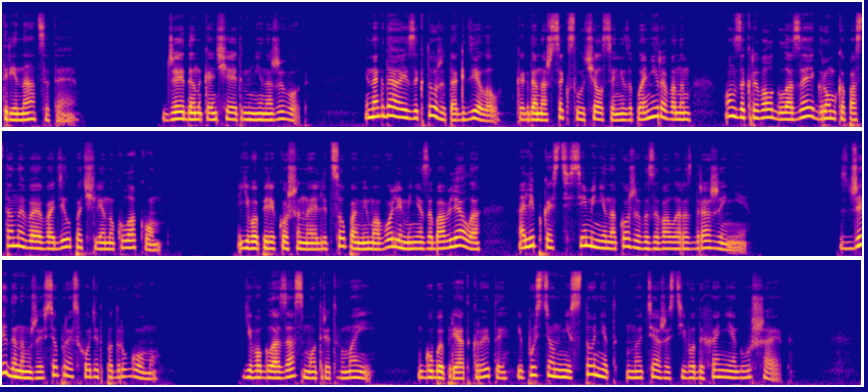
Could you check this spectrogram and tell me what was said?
Тринадцатое. Джейден кончает мне на живот. Иногда Айзек тоже так делал. Когда наш секс случался незапланированным, он закрывал глаза и, громко постановая, водил по члену кулаком. Его перекошенное лицо помимо воли меня забавляло, а липкость семени на коже вызывала раздражение. С Джейденом же все происходит по-другому. Его глаза смотрят в мои. Губы приоткрыты, и пусть он не стонет, но тяжесть его дыхания оглушает.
